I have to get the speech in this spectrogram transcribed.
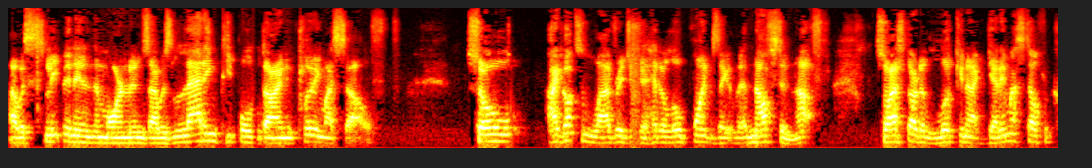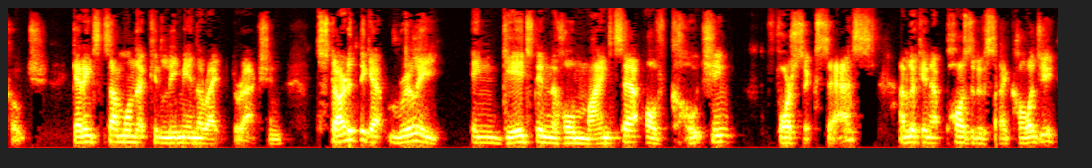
I was sleeping in the mornings. I was letting people down, including myself. So I got some leverage. I hit a low point. It's like, enough's enough. So I started looking at getting myself a coach, getting someone that could lead me in the right direction. Started to get really engaged in the whole mindset of coaching for success and looking at positive psychology.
